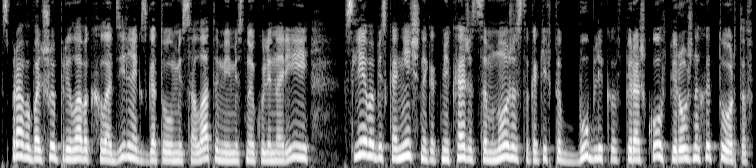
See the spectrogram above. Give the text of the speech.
справа большой прилавок-холодильник с готовыми салатами и мясной кулинарией, слева бесконечное, как мне кажется, множество каких-то бубликов, пирожков, пирожных и тортов.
